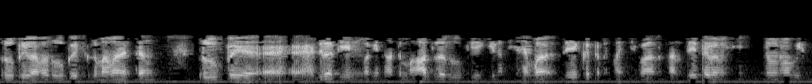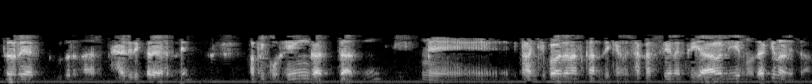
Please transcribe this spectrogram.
රූපේ වම රූපේ තුළ මම නැත්තම් රූපය හැදිලා තියෙන වගේ නැත්නම් මාතුල රූපය කියන හැම දෙයකටම පංචපාස්කන්ධයටම ඉන්නම විස්තරයක් උදරන හැදිරි කරන්නේ. අපි කොහෙන් ගත්තත් මේ පංචපාදනස්කන්ධය කියන්නේ සකස් වෙන ක්‍රියාවලිය නොදකින නිසා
